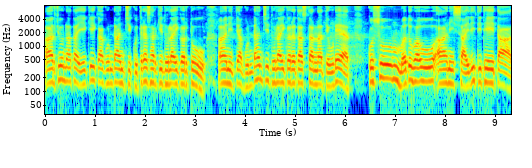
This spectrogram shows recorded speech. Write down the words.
अर्जुन आता एकेका गुंडांची कुत्र्यासारखी धुलाई करतो आणि त्या गुंडांची धुलाई करत असताना तेवढ्यात कुसुम मधुभाऊ आणि सायली तिथे येतात.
